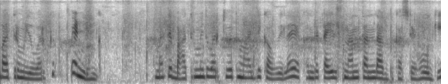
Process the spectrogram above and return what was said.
ಬಾತ್ರೂಮ್ ಇದು ವರ್ಕ್ ಪೆಂಡಿಂಗ್. ಮತ್ತು ಬಾತ್ರೂಮಿದು ವರ್ಕ್ ಇವತ್ತು ಮಾಡಲಿಕ್ಕೆ ಆಗೋದಿಲ್ಲ, ಯಾಕಂದರೆ ಟೈಲ್ಸ್ ನಾನು ತಂದಾಗಬೇಕಷ್ಟೇ ಹೋಗಿ.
